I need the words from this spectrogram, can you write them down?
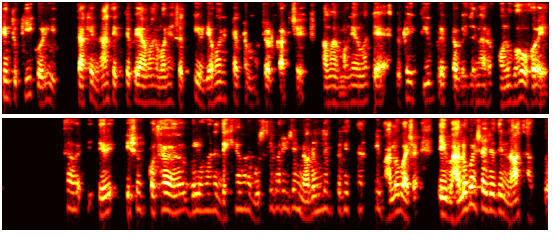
কিন্তু কি করি? তাকে না দেখতে পেয়ে আমার মনে সত্যি যেমন একটা একটা মোচড় কাটছে, আমার মনের মধ্যে এতটাই তীব্র একটা বেদনার অনুভব হয় এইসব কথাগুলো মানে দেখে আমরা বুঝতে পারি যে নরেন্দ্রের প্রতি তার কি ভালোবাসা। এই ভালোবাসা যদি না থাকতো,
